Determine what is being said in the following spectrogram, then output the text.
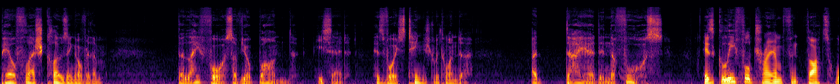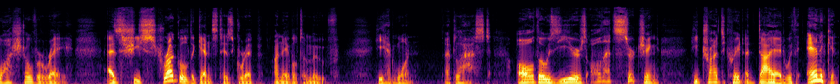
pale flesh closing over them. The life force of your bond, he said, his voice tinged with wonder A dyad in the Force. His gleeful, triumphant thoughts washed over Rey as she struggled against his grip, unable to move. He had won, at last. All those years, all that searching, he tried to create a dyad with Anakin,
